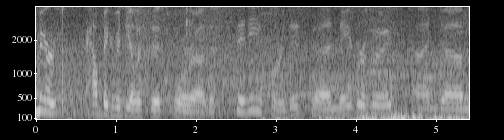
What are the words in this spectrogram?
Mayor, how big of a deal is this for uh, the city, for this uh, neighborhood, and um,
